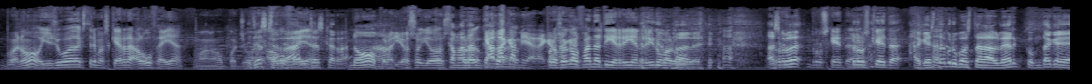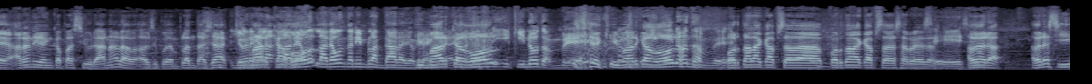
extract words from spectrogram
Bueno, jo jugava d'extrema esquerra, algú feia. Bueno, pots Ets jugar. esquerrà? Algú feia. ets esquerrà? No, Ah. però jo soc... Jo, Cama però. Cama canviada, Però sóc el fan de Thierry Henry número 1. Vale. Escolta, Rosqueta. Rosqueta. aquesta proposta de l'Albert, compte que ara anirem cap a Siurana, la, els hi podem plantejar. Qui Jo marca la, la, gol, la deuen tenir implantada, jo qui crec. marca eh? gol, I qui no també. qui marca I gol, qui no també. porta la capsa de, porta la capsa de cervesa. Sí, sí. A veure, a veure si,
